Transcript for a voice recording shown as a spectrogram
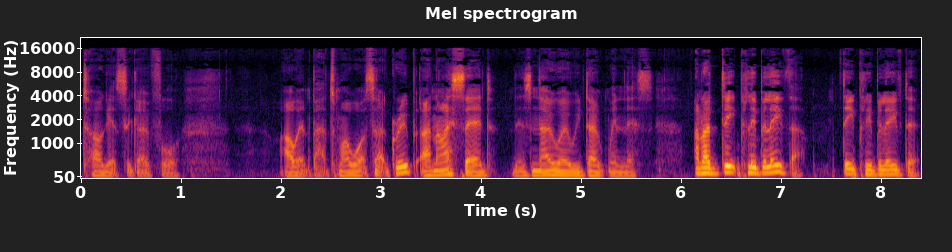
targets to go for. I went back to my WhatsApp group and I said, There's no way we don't win this. And I deeply believe that. Deeply believed it.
